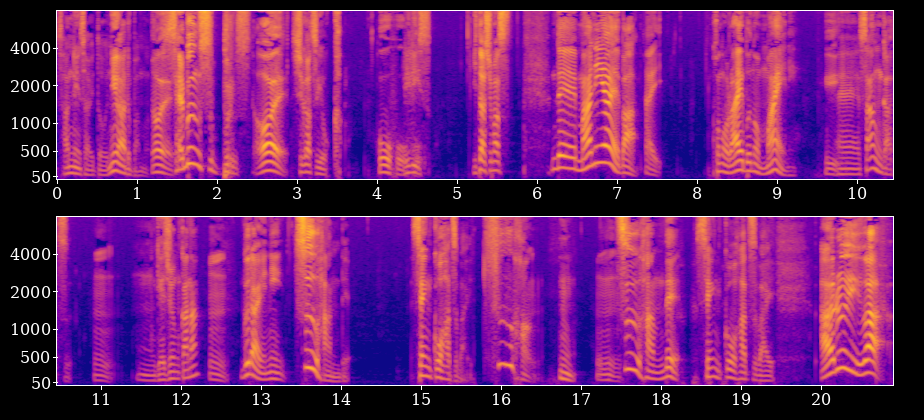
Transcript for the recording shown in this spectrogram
三人斎藤ニューアルバム、はいセブンスブルース、はい。4月4日、ほうほう。リリー。スいたします。で、間に合えば、はい。このライブの前に、いい。えー3月、うん。うん下旬かなうん。ぐらいに通販で先行発売。通販？うん。うん。通販で先行発売。あるいは、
